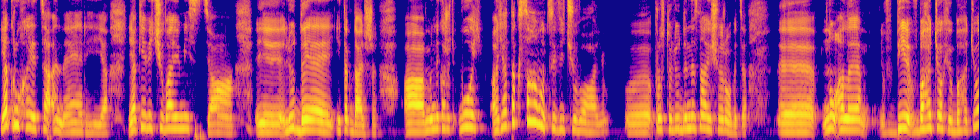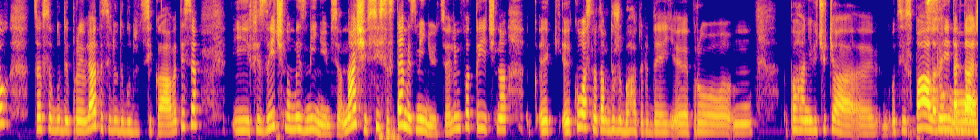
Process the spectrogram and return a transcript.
як рухається енергія, як я відчуваю місця, е, людей і так далі. А мені кажуть, ой, а я так само це відчуваю. Е, Просто люди не знають, що робиться. Е, ну, але в, багатьох і в багатьох це все буде проявлятися, люди будуть цікавитися, і фізично ми змінюємося. Наші всі системи змінюються. Лімфатична, е, косна, там дуже багато людей про. Погані відчуття, оці спалахи і так далі.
